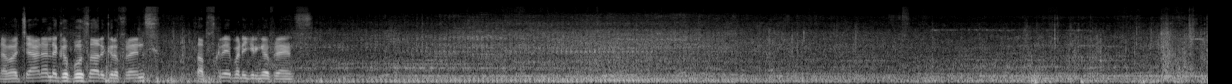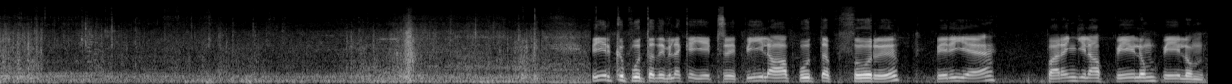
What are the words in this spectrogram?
நம்ம சேனலுக்கு புதுசாக இருக்கிற ஃப்ரெண்ட்ஸ் சப்ஸ்கிரைப் பண்ணிக்கிறீங்க ஃப்ரெண்ட்ஸ் பீர்க்கு பூத்தது விளக்கை ஏற்று பீலா பூத்த சோறு பெரிய பரங்கிலா பேலும் பேலும்.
